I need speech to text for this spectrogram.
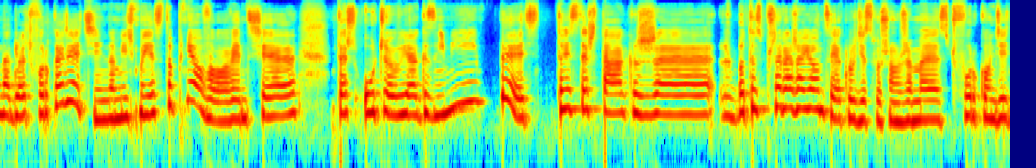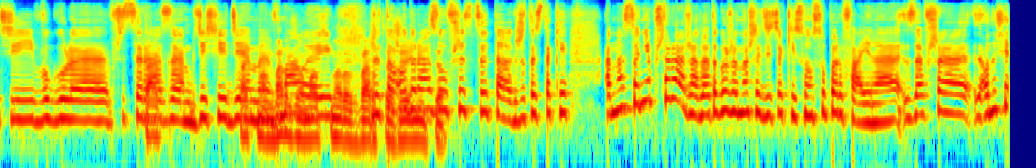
nagle czwórka dzieci. No mieliśmy je stopniowo, więc się też uczył, jak z nimi być. To jest też tak, że, bo to jest przerażające, jak ludzie słyszą, że my z czwórką dzieci w ogóle wszyscy tak. razem gdzieś jedziemy tak, w małej, że to od razu wszyscy tak, że to jest takie, a nas to nie przeraża, dlatego, że nasze dzieciaki są super fajne. Zawsze, one się,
